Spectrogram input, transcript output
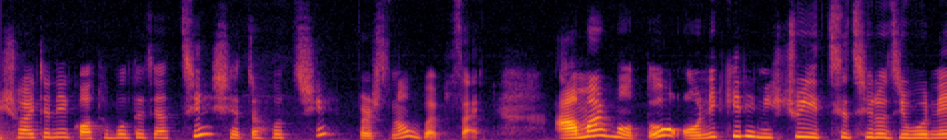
বিষয়টা নিয়ে কথা বলতে চাচ্ছি সেটা হচ্ছে পার্সোনাল ওয়েবসাইট আমার মতো অনেকেরই নিশ্চয়ই ইচ্ছে ছিল জীবনে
